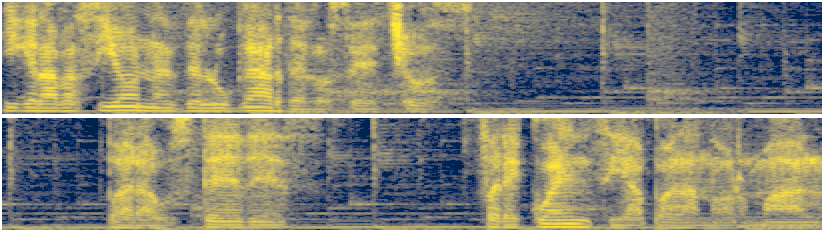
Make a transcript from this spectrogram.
y grabaciones del lugar de los hechos. Para ustedes, frecuencia paranormal.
